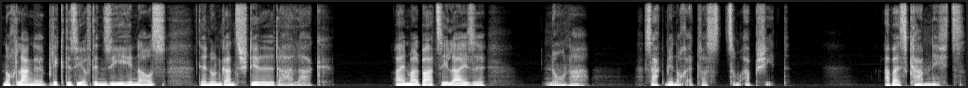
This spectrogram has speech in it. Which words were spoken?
Noch lange blickte sie auf den See hinaus, der nun ganz still dalag. Einmal bat sie leise Nona, sag mir noch etwas zum Abschied. Aber es kam nichts.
